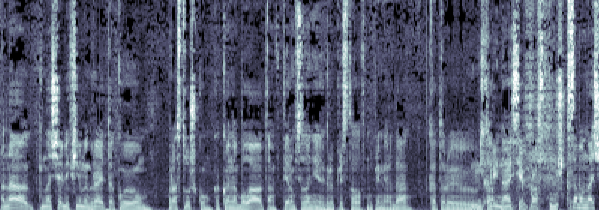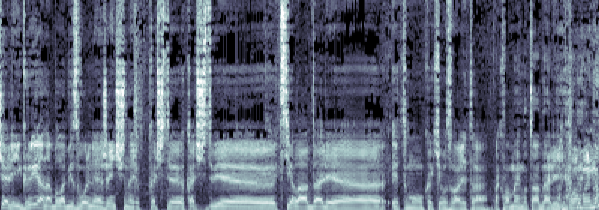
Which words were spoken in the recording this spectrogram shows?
Она в начале фильма играет такую простушку, какой она была там в первом сезоне «Игры престолов», например, да? Которую... Ни там- хрена себе простушка. В самом начале игры она была безвольная женщина, ее в качестве, в качестве тела отдали этому, как его звали-то, Аквамену-то отдали ее. Аквамену.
